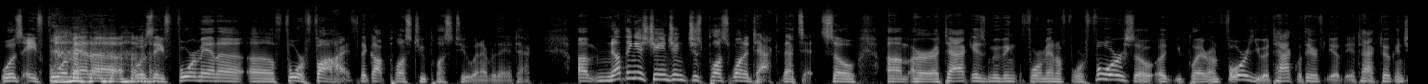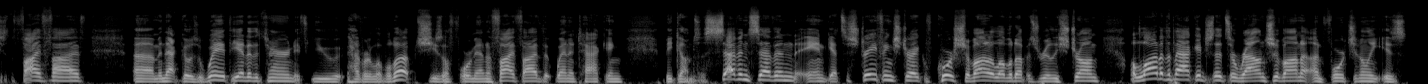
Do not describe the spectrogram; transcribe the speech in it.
was a four mana was a four mana uh four five that got plus two plus two whenever they attacked. Um nothing is changing just plus one attack that's it. So um her attack is moving four mana four four. So uh, you play around four you attack with her if you have the attack token she's a five five um and that goes away at the end of the turn if you have her leveled up she's a four mana five five that when attacking becomes a seven seven and gets a strafing strike of course shyvana leveled up is really strong a lot of the package that's around shyvana unfortunately is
